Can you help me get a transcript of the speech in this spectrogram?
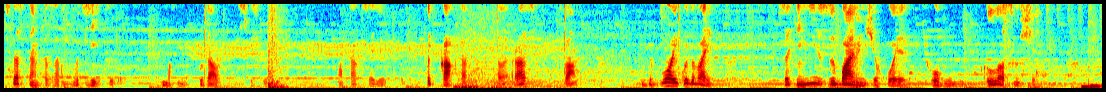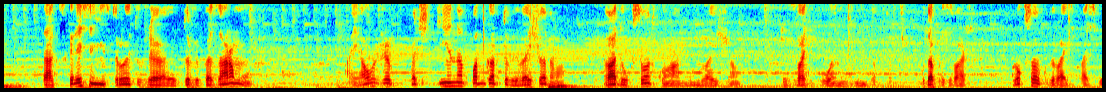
сюда ставим казарму вот здесь тут куда вот, вот так зайдет хоть как-то. Раз два. Двойку давай. Кстати они с зубами еще ходят гоблины. Класс вообще. Так скорее всего они строят уже тоже казарму. А я уже почти на подготове давай еще там два двухсотку а ну два еще призвать воинов куда призываешь? Двухсотку давайте спасибо.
